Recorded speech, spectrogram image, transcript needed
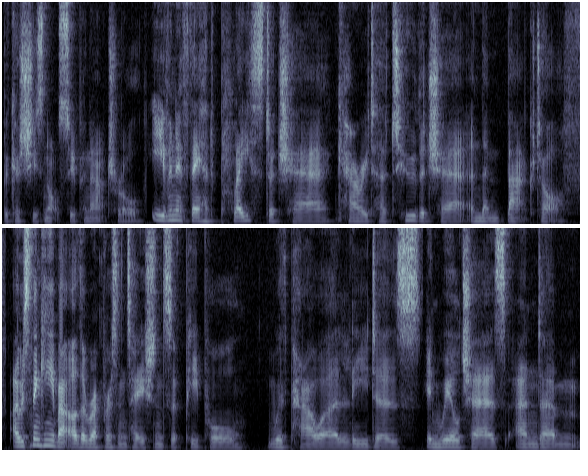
because she's not supernatural. Even if they had placed a chair, carried her to the chair, and then backed off. I was thinking about other representations of people with power, leaders in wheelchairs, and um,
